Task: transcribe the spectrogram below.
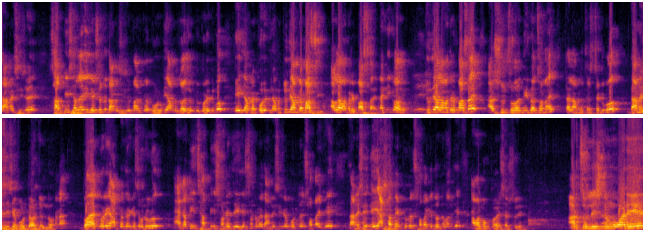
দানা শীষে ছাব্বিশ সালের ইলেকশনে দানা শীষের মার্কে ভোট দিয়ে আমরা জয়যুক্ত করে দিব। এই যে আমরা করে দিলাম, যদি আমরা বাঁচি, আল্লাহ আমাদের বাঁচায়, নাকি কন? যদি আল্লাহ আমাদের বাঁচায় আর সুস্থ নির্বাচন হয়, তাহলে আমরা চেষ্টা করব দানা শীষে ভোট দেওয়ার জন্য। দয়া করে আপনাদের কাছে অনুরোধ, আগামী ছাব্বিশ সনে যে ইলেকশন হবে দানের শীষে ভোট দেবেন সবাইকে দানের এই আশা ব্যক্ত করে সবাইকে ধন্যবাদ দিয়ে আমার বক্তব্য শেষ করি। আটচল্লিশ নং ওয়ার্ডের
